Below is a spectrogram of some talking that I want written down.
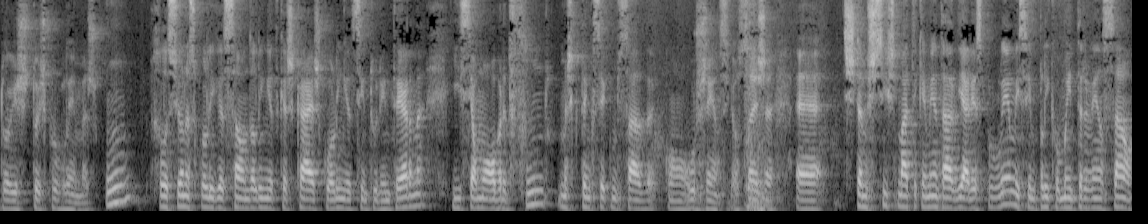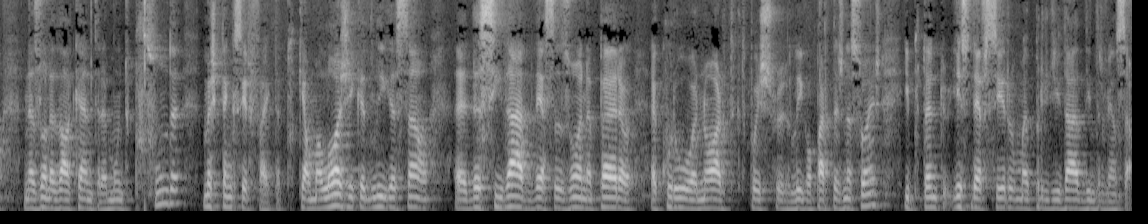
dois, dois problemas. Um relaciona-se com a ligação da linha de Cascais com a linha de cintura interna e isso é uma obra de fundo, mas que tem que ser começada com urgência. Ou seja, eh, estamos sistematicamente a adiar esse problema. Isso implica uma intervenção na zona de Alcântara muito profunda, mas que tem que ser feita, porque há uma lógica de ligação eh, da cidade dessa zona para a coroa norte, que depois liga ao Parque das Nações, e, portanto, isso deve ser uma prioridade de intervenção.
